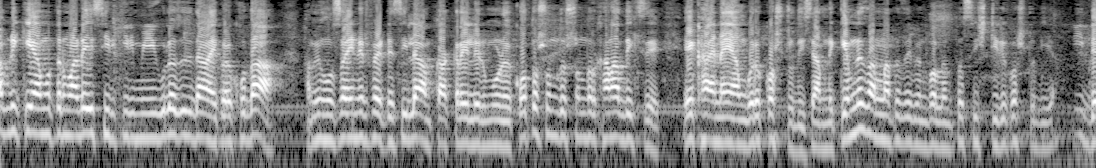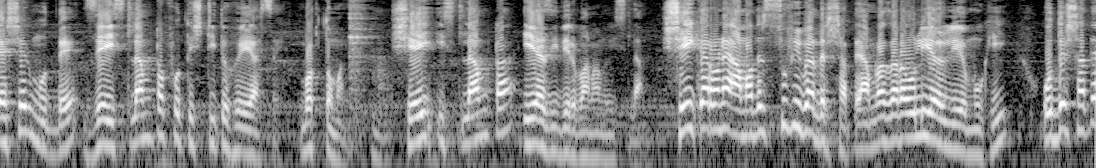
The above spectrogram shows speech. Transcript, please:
আপনি কেয়ামতের মাঠে এই সিরকির মিনিগুলো যদি দাঁড়াই করে খোদা আমি হোসাইনের ফ্যাটে ছিলাম, কাকরাইলের মোড়ে। কত সুন্দর সুন্দর খানা দেখছে। এ খায় নাই, আমগরে কষ্ট দিছে। আপনি কেমনে জান্নাতে যাবেন বলেন তো? সৃষ্টিরে কষ্ট দিয়া। এই দেশের মধ্যে যে ইসলামটা প্রতিষ্ঠিত হয়ে আছে বর্তমানে, সেই ইসলামটা ইয়াজিদের বানানো ইসলাম। সেই কারণে আমাদের সুফিবাদের সাথে, আমরা যারা অলিয়া অলিয়া মুখী, ওদের সাথে,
